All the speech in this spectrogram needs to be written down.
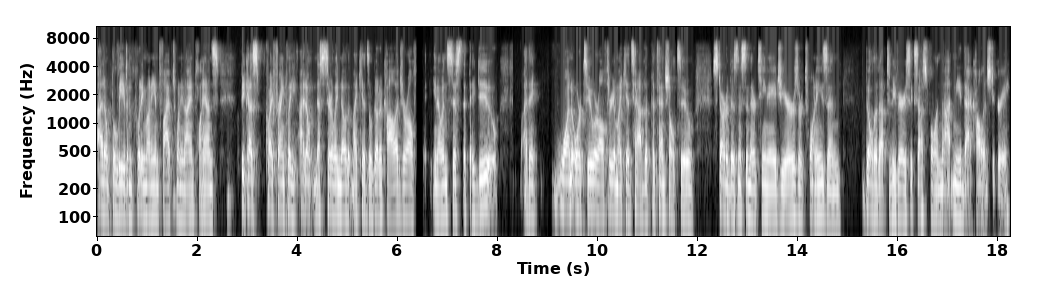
I don't believe in putting money in 529 plans because, quite frankly, I don't necessarily know that my kids will go to college, or I'll you know insist that they do. I think one or two or all three of my kids have the potential to start a business in their teenage years or 20s and build it up to be very successful and not need that college degree.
